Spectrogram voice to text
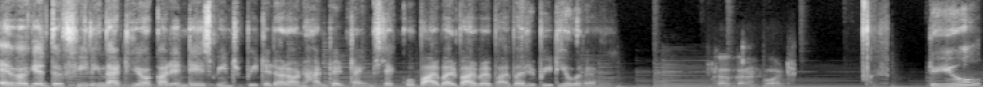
ever get the feeling that your current day is being repeated around 100 times like wo bar bar bar bar bar bar repeat over. ho raha current what Do you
